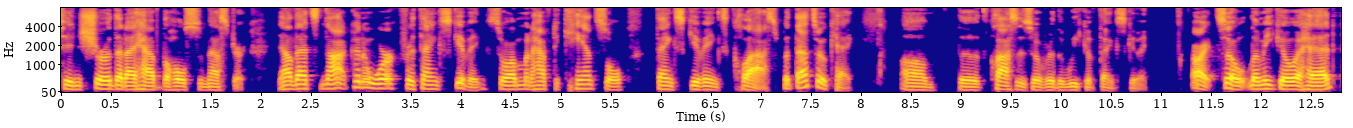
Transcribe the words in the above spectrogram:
to ensure that I have the whole semester. Now that's not going to work for Thanksgiving, so I'm going to have to cancel Thanksgiving's class, but that's okay. Um, the class is over the week of Thanksgiving. All right, so let me go ahead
